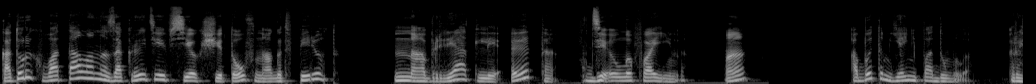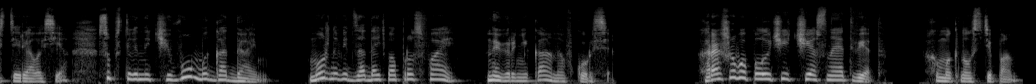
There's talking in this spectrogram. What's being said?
которой хватало на закрытие всех счетов на год вперед. Навряд ли это делала Фаина, а?» Об этом я не подумала. Растерялась я. Собственно, чего мы гадаем? Можно ведь задать вопрос Фае. Наверняка она в курсе. «Хорошо бы получить честный ответ», — хмыкнул Степан.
